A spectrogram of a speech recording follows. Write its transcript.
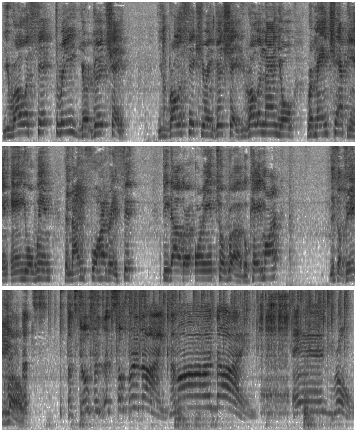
You roll a six, three, you're in good shape. You roll a six, you're in good shape. You roll a nine, you'll remain champion and you'll win the $9,450 Oriental rug. Okay, Mark? This is a big roll. Let's let's go for let's hope for a nine. Come on, nine. And roll.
